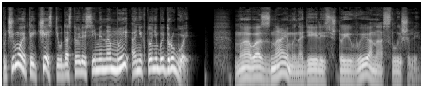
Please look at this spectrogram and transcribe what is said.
Почему этой чести удостоились именно мы, а не кто-нибудь другой? Мы о вас знаем и надеялись, что и вы о нас слышали,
